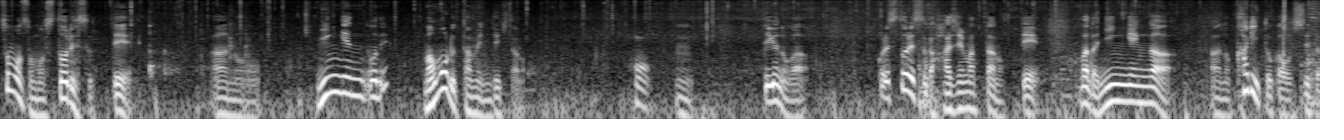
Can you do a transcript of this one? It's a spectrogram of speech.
そもそもストレスってあの人間をね守るためにできたの、ほう。ん、っていうのがこれストレスが始まったのってまだ人間があの狩りとかをしてた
